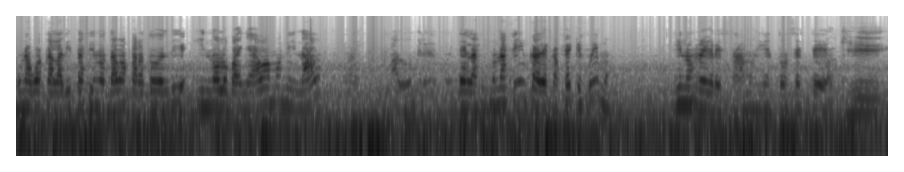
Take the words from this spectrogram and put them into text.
una agua caladita así nos daban para todo el día y no lo bañábamos ni nada, Ay, ¿A dónde era eso? en la- una finca de café que fuimos y nos regresamos y entonces este... Aquí.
